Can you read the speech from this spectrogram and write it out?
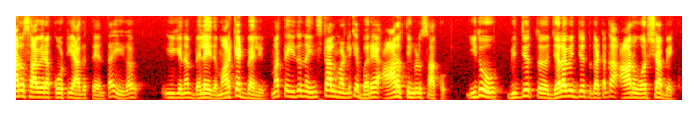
ಆರು ಸಾವಿರ ಕೋಟಿ ಆಗುತ್ತೆ ಅಂತ ಈಗ ಈಗಿನ ಬೆಲೆ ಇದೆ ಮಾರ್ಕೆಟ್ ವ್ಯಾಲ್ಯೂ ಮತ್ತು ಇದನ್ನು ಇನ್ಸ್ಟಾಲ್ ಮಾಡಲಿಕ್ಕೆ ಬರೀ ಆರು ತಿಂಗಳು ಸಾಕು. ಇದು ವಿದ್ಯುತ್, ಜಲವಿದ್ಯುತ್ ಘಟಕ ಆರು ವರ್ಷ ಬೇಕು.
